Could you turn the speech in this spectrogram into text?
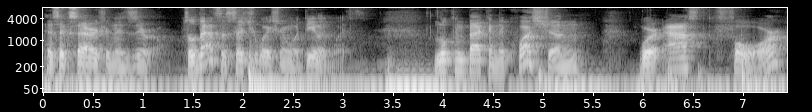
his acceleration is zero. So that's the situation we're dealing with. Looking back in the question, we're asked for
